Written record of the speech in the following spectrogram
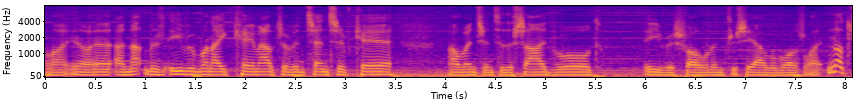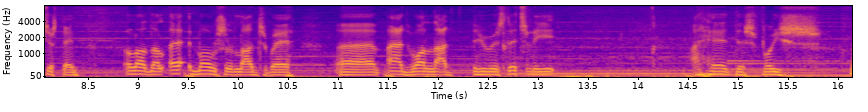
Like, you know, and that was even when I came out of intensive care, I went into the side ward, he was phoning to see how I was. Like, not just him, a lot of the, most of the lads were. Uh, I had one lad who was literally, I heard this voice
